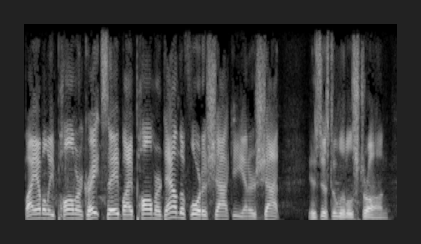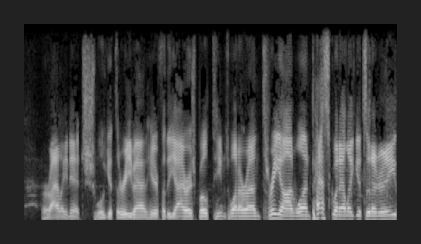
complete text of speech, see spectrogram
by Emily Palmer. Great save by Palmer down the floor to Shockey, and her shot is just a little strong. Riley Nitch will get the rebound here for the Irish. Both teams want to run three on one. Pasquinelli gets it underneath,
